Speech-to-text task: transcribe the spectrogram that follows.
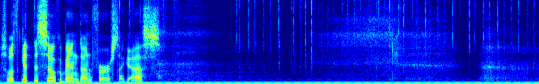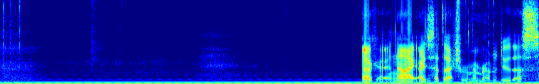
So let's get this Sokoban done first, I guess. Okay, now I, I just have to actually remember how to do this.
